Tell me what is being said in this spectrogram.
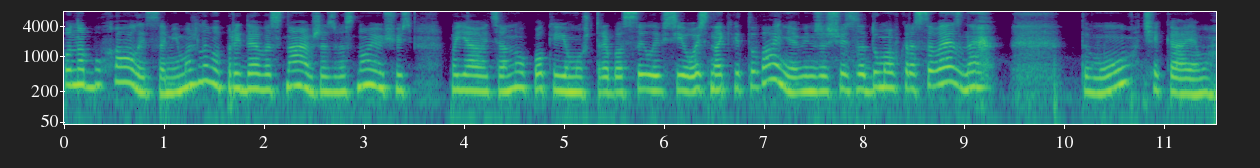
понабухали самі. Можливо, прийде весна, вже з весною щось появиться. Ну, поки йому ж треба сили всі ось на квітування. Він же щось задумав красивезне. Тому чекаємо.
